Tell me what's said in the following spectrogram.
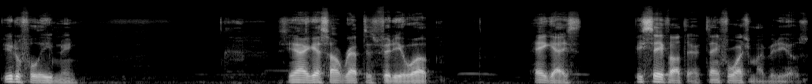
Beautiful evening. So yeah, I guess I'll wrap this video up. Hey guys, be safe out there. Thanks for watching my videos.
